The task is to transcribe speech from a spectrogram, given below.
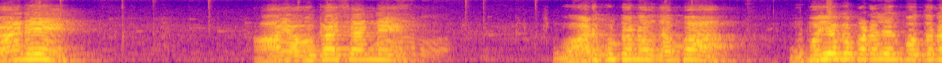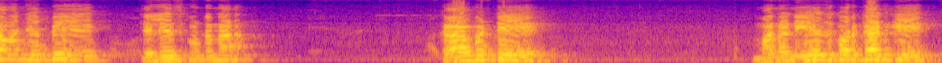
కానీ ఆ అవకాశాన్ని వాడుకుంటున్నావు తప్ప ఉపయోగపడలేకపోతున్నావు అని చెప్పి తెలియజేసుకుంటున్నా. కాబట్టి మన నియోజకవర్గానికి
